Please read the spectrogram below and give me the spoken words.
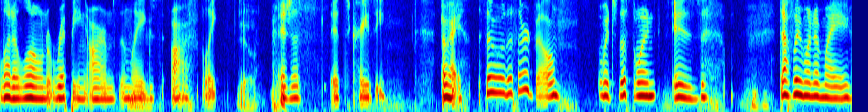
let alone ripping arms and legs off. Like, yeah. it's just, it's crazy. Okay. So the third bill which this one is definitely one of my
